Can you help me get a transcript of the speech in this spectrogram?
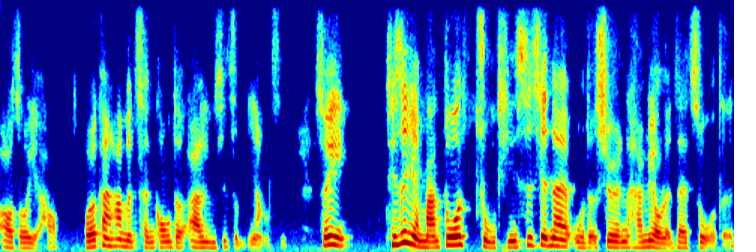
澳洲也好。我会看他们成功的案例是怎么样子，所以其实也蛮多主题是现在我的学员还没有人在做的。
